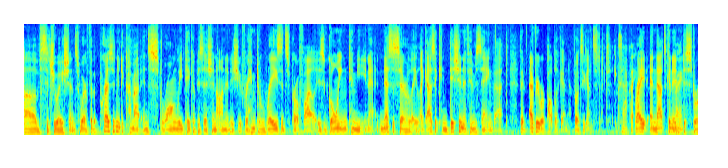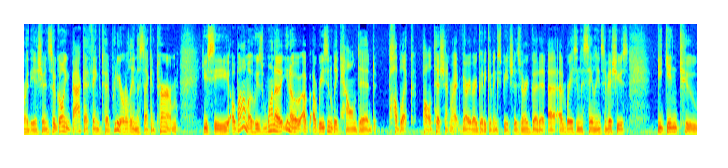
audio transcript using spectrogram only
of situations where for the president to come out and strongly take a position on an issue, for him to raise its profile, is going to mean necessarily, like as a condition of him saying that, that every Republican votes against it. Exactly. Right? And that's going Right. to destroy the issue. And so going back, I think, to pretty early in the second term, you see Obama, who's one a you know a, a reasonably talented public politician, right? Very very good at giving speeches, very good at, at raising the salience of issues. Begin to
